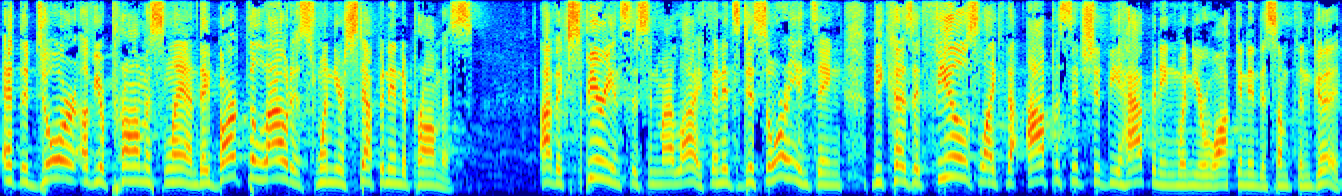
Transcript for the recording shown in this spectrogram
at the door of your promised land. They bark the loudest when you're stepping into promise. I've experienced this in my life, and it's disorienting because it feels like the opposite should be happening when you're walking into something good.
